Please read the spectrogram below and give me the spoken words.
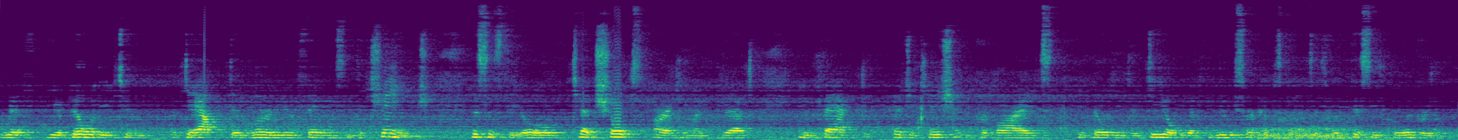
with the ability to adapt and learn new things and to change. This is the old Ted Schultz argument that, in fact, education provides the ability to deal with new circumstances, with disequilibrium.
